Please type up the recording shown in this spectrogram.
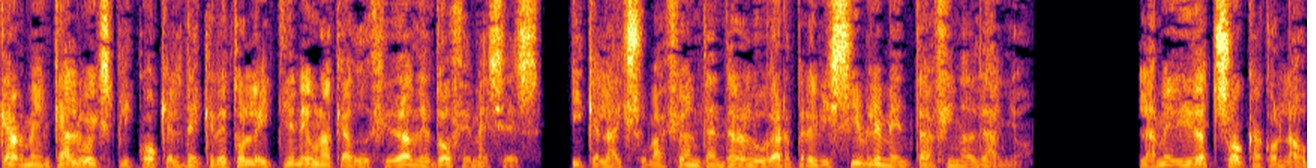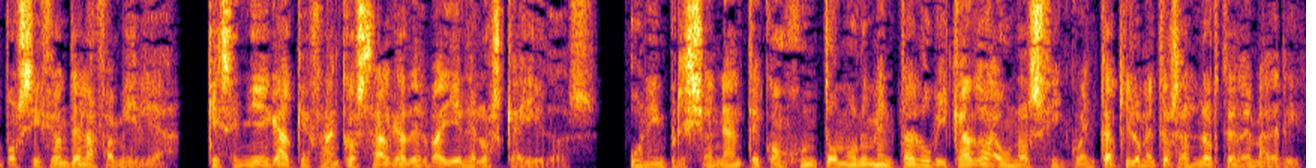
Carmen Calvo explicó que el decreto ley tiene una caducidad de 12 meses, y que la exhumación tendrá lugar previsiblemente a final de año. La medida choca con la oposición de la familia, que se niega a que Franco salga del Valle de los Caídos, un impresionante conjunto monumental ubicado a unos 50 kilómetros al norte de Madrid,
